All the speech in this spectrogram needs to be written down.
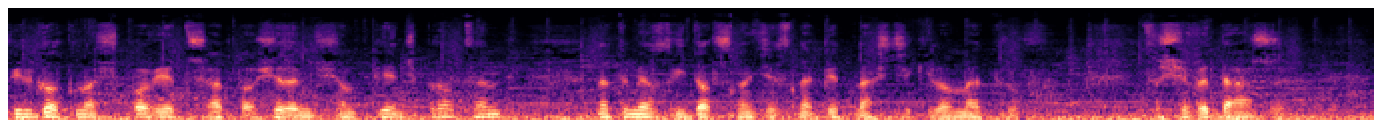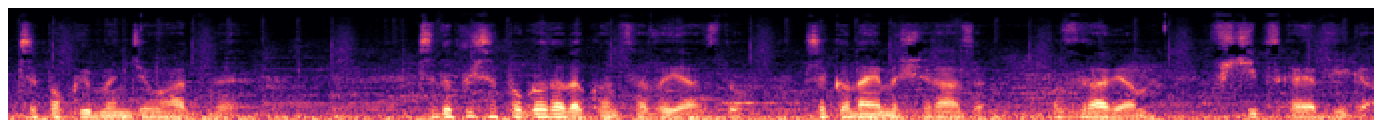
Wilgotność powietrza to 75%, natomiast widoczność jest na 15 km. Co się wydarzy? Czy pokój będzie ładny? Czy dopisze pogoda do końca wyjazdu? Przekonajmy się razem. Pozdrawiam. Wścibska Jadwiga.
